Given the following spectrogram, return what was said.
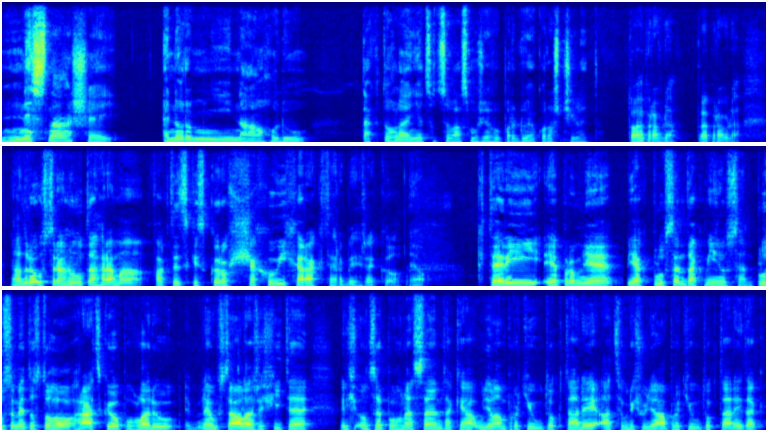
nesnášejí enormní náhodu, tak tohle je něco, co vás může opravdu jako rozčilit. To je pravda, to je pravda. Na druhou stranu ta hra má fakticky skoro šachový charakter, bych řekl. Jo. Který je pro mě jak plusem, tak mínusem. Plusem je to z toho hráčského pohledu. Neustále řešíte, když on se pohne sem, tak já udělám protiútok tady a co když udělá protiútok tady, tak,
